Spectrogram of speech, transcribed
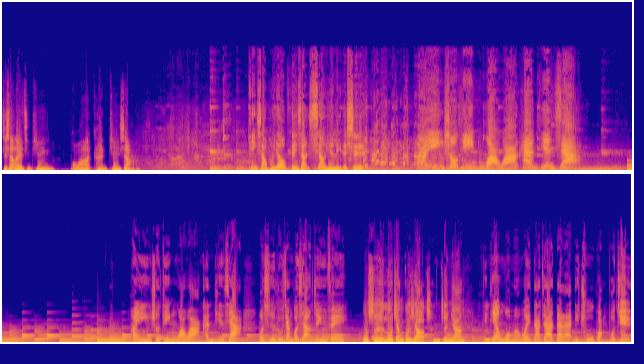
接下来请听娃娃看天下。听小朋友分享校园里的事，欢迎收听《娃娃看天下》。欢迎收听《娃娃看天下》，我是陆江国小郑云飞，我是陆江国小陈正阳。今天我们为大家带来一出广播剧，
